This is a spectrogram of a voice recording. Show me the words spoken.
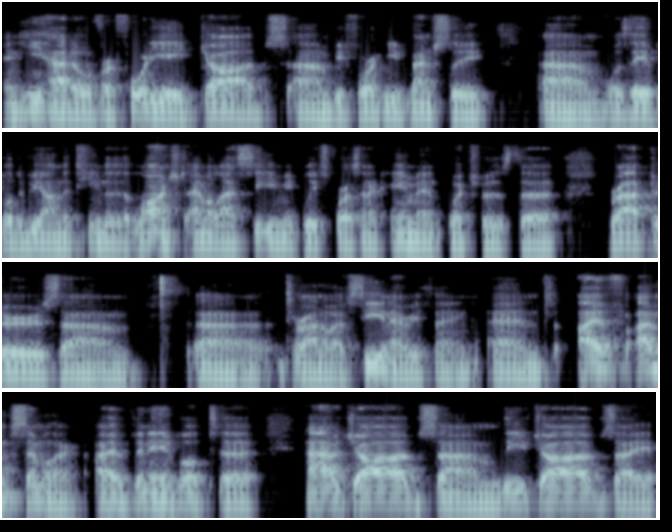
And he had over 48 jobs um, before he eventually um, was able to be on the team that launched MLSE, Maple Leaf Sports Entertainment, which was the Raptors, um, uh, Toronto FC, and everything. And I've I'm similar. I've been able to have jobs, um, leave jobs. I,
